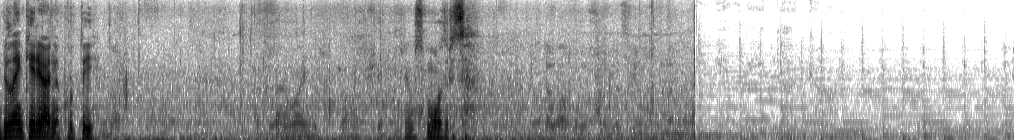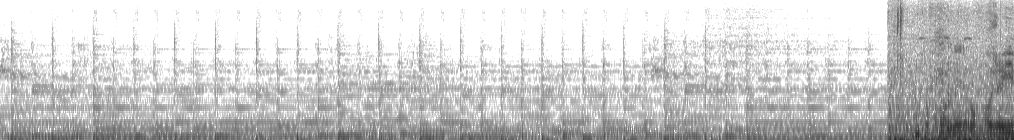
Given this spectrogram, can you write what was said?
Біленький реально крутий, прям смотриться. Ой, О боже, я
